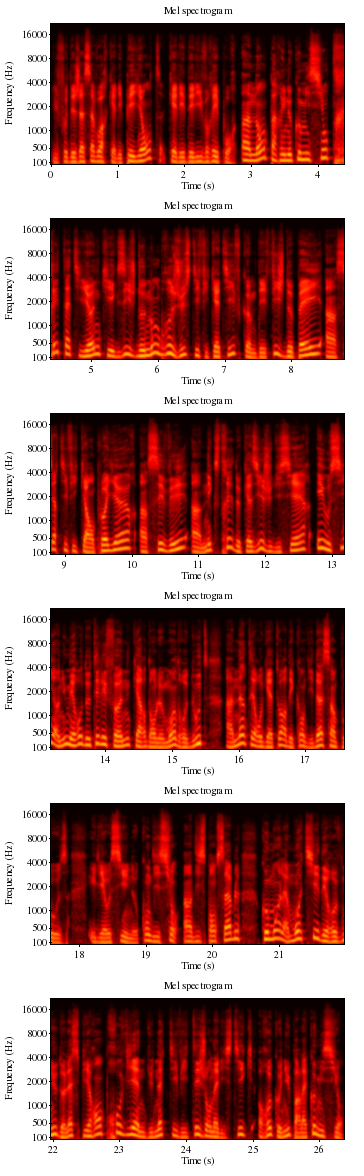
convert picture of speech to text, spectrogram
Il faut déjà savoir qu'elle est payante, qu'elle est délivrée pour un an par une commission très tatillonne qui exige de nombreux justificatifs comme des fiches de paye, un certificat employeur, un CV, un extrait de casier judiciaire et aussi un numéro de téléphone car dans le moindre doute, un interrogatoire des candidats s'impose. Il y a aussi une condition indispensable qu'au moins la moitié des revenus de l'aspirant proviennent d'une activité journalistique reconnue par la Commission.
